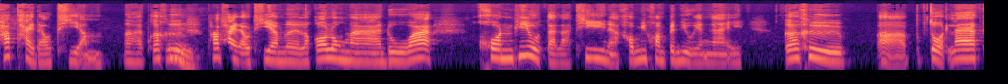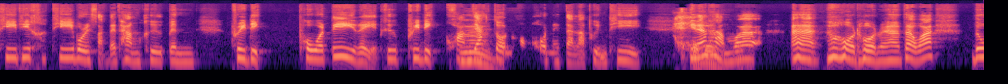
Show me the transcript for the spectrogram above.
ภาพถ่ายดาวเทียมนะครับก็คืออืมภาพถ่ายดาวเทียมเลย แล้วก็ลงมาดูว่าคนที่อยู่แต่ละที่เนี่ย เขามีความเป็นอยู่ยังไง ก็คืออ่าโจทย์แรกที่ที่ที่บริษัทได้ทำคือเป็น predict poverty rate คือ predict ความอืมยากจนของคนในแต่ละพื้นที่ ทีนี้ถามว่า อ่าโหดโหดไหมคะแต่ว่าดู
